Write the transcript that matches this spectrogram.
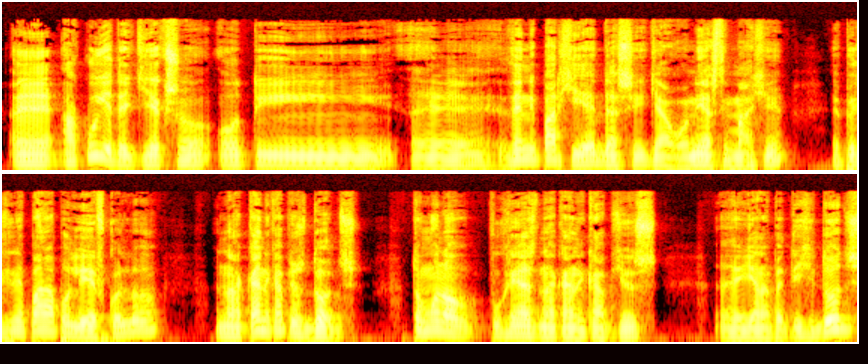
Ε, ακούγεται εκεί έξω ότι ε, δεν υπάρχει ένταση και αγωνία στη μάχη επειδή είναι πάρα πολύ εύκολο να κάνει κάποιος dodge. Το μόνο που χρειάζεται να κάνει κάποιος ε, για να πετύχει dodge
